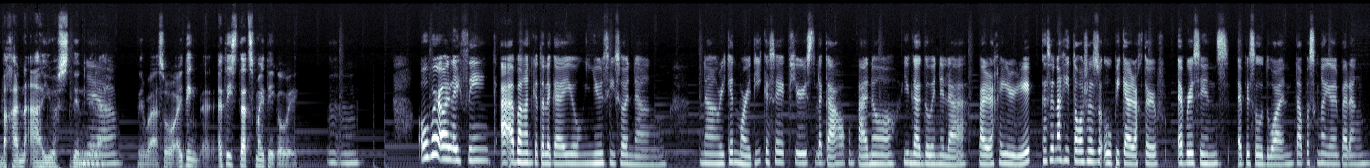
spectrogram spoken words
baka naayos din nila, Yeah. 'di ba? So I think at least that's my takeaway. Mm-mm. Overall, I think aabangan ko talaga yung new season ng ng Rick and Morty kasi curious talaga ako kung paano yung gagawin nila para kay Rick. Kasi nakita ko siya sa OP character ever since episode 1. Tapos ngayon parang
